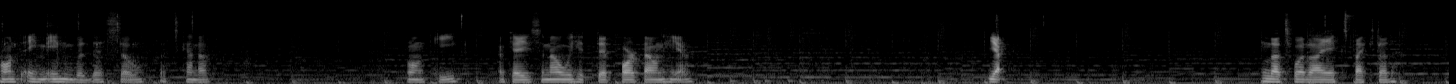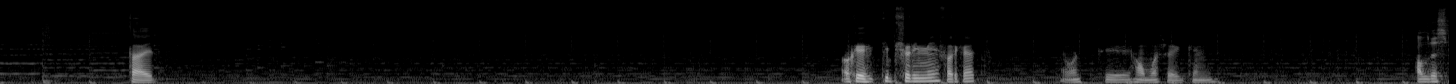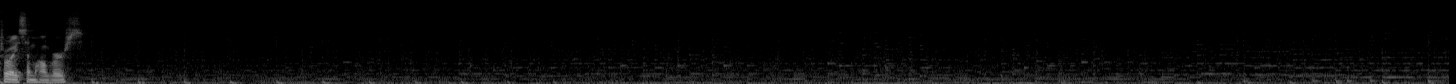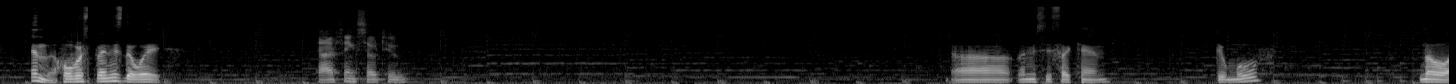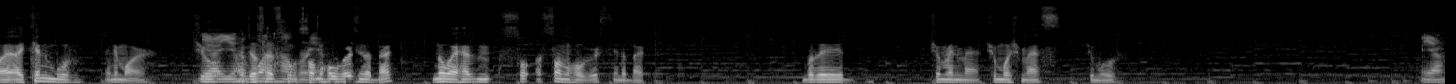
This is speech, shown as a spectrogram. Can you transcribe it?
Can't aim in with this, so that's kind of wonky. Okay, so now we hit the part down here. Yep. That's what I expected. Side. Okay, keep shooting me, Farkat. I want to see how much I can. I'll destroy some hovers. And the hover spin is the way. Yeah, I think so too. Uh, let me see if I can. Do move? No, I, I can't move anymore. Yeah, you I have just one have some, hover, some yeah. hovers in the back. No, I have so, some hovers in the back. But they too many ma- too much mass to move. Yeah.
